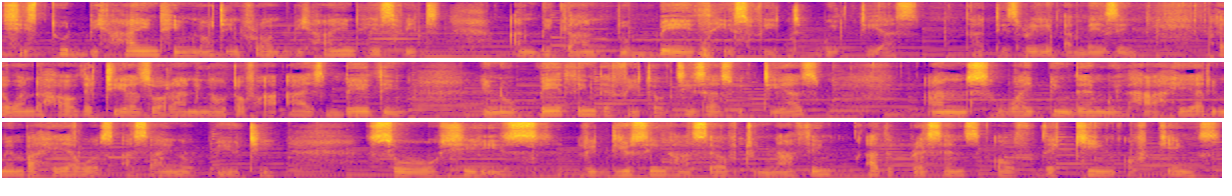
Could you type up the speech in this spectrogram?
She stood behind him, not in front, behind his feet, and began to bathe his feet with tears. That is really amazing. I wonder how the tears were running out of her eyes, bathing, you know, bathing the feet of Jesus with tears and wiping them with her hair. Remember, hair was a sign of beauty. So she is reducing herself to nothing at the presence of the King of Kings.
